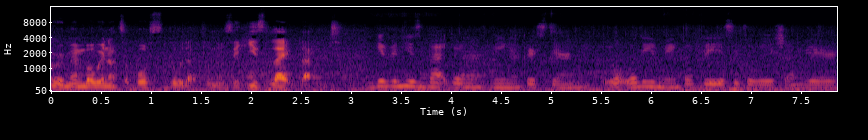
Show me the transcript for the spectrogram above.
Remember, we're not supposed to do that. You know, so he's like that. Given his background of being a Christian, what, what do you make of the situation where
